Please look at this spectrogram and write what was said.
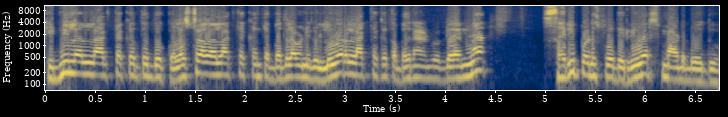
ಕಿಡ್ನಿಲಲ್ಲಿ ಆಗ್ತಕ್ಕಂಥದ್ದು ಕೊಲೆಸ್ಟ್ರಾಲ್ ಅಲ್ಲಿ ಆಗ್ತಕ್ಕಂಥ ಬದಲಾವಣೆಗಳು ಲಿವರ್ ಅಲ್ಲಿ ಆಗ್ತಕ್ಕಂಥ ಬದಲಾವಣೆಗಳನ್ನ ಸರಿಪಡಿಸ್ಬೋದು ರಿವರ್ಸ್ ಮಾಡಬಹುದು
